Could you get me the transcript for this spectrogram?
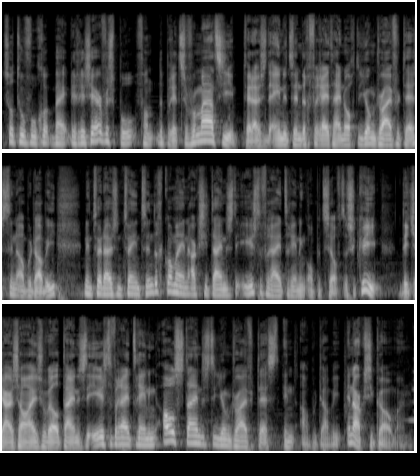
zal toevoegen bij de reservespool van de Britse formatie. In 2021 verreed hij nog de Young Driver Test in Abu Dhabi. En in 2022 kwam hij in actie tijdens de eerste vrije training op hetzelfde circuit. Dit jaar zal hij zowel tijdens de eerste vrije training als tijdens de Young Driver Test in Abu Dhabi in actie komen.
